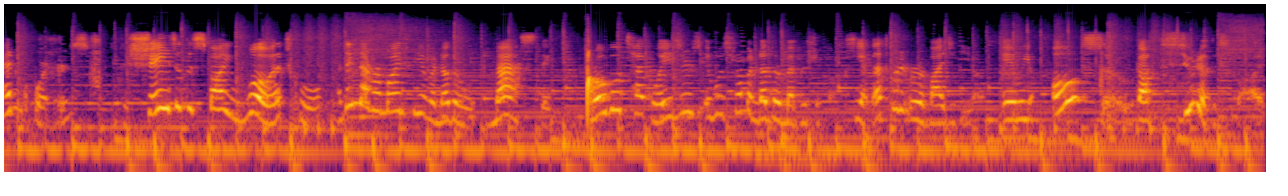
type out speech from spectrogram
headquarters. The shades of the spy. Whoa, that's cool. I think that reminds me of another mask thing. Robotech lasers. It was from another membership box. Yeah, that's what it reminds me of. And we also got the suit of the spy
